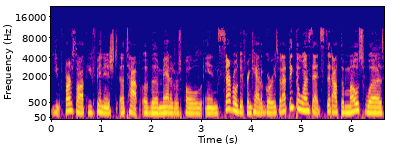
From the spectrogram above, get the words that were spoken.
you first off you finished atop of the managers poll in several different categories, but I think the ones that stood out the most was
